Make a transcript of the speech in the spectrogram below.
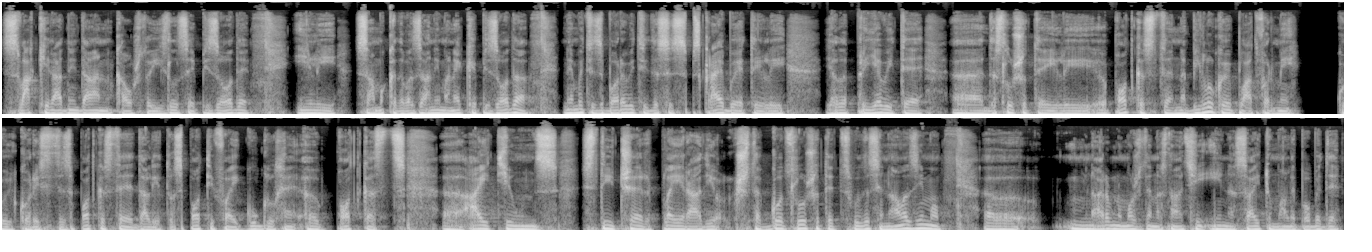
svaki radni dan kao što izlaze epizode ili samo kada vas zanima neka epizoda, nemojte zaboraviti da se subscribe-ujete ili jel, da prijavite uh, da slušate ili podcast na bilo kojoj platformi koju koristite za podcaste, da li je to Spotify, Google uh, Podcasts, uh, iTunes, Stitcher, Play Radio, šta god slušate, svuda se nalazimo. Uh, naravno možete nas naći i na sajtu malepobede.rs.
